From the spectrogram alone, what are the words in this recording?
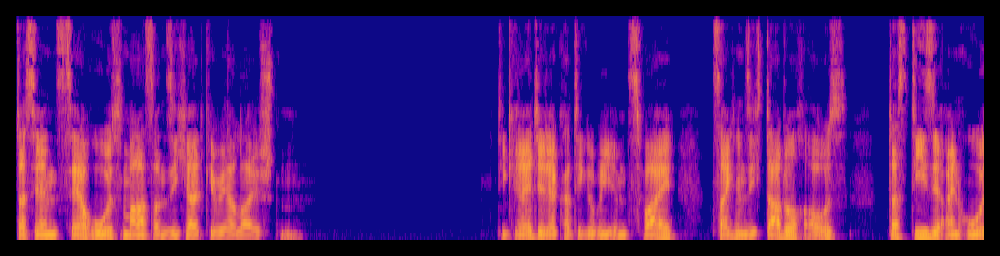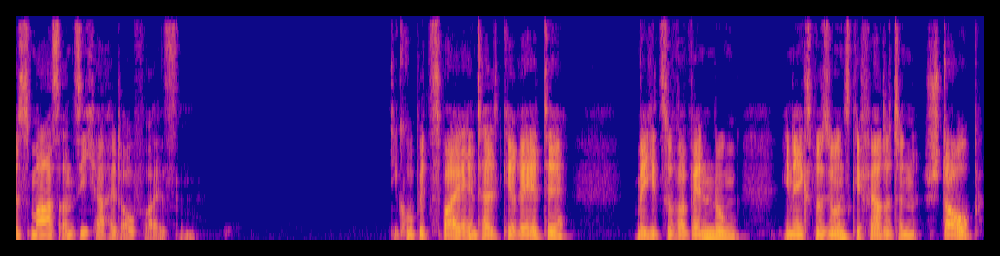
dass sie ein sehr hohes Maß an Sicherheit gewährleisten. Die Geräte der Kategorie M2 zeichnen sich dadurch aus, dass diese ein hohes Maß an Sicherheit aufweisen. Die Gruppe 2 enthält Geräte, welche zur Verwendung in explosionsgefährdeten Staub-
